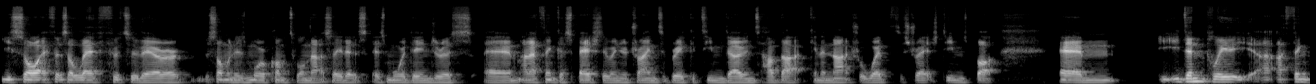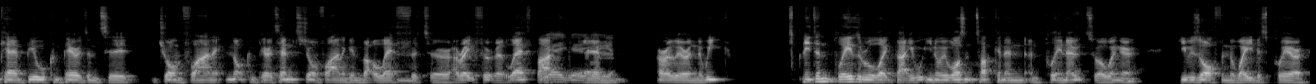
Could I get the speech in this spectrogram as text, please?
you saw if it's a left footer there or someone who's more comfortable on that side, it's, it's more dangerous. Um, and I think especially when you're trying to break a team down to have that kind of natural width to stretch teams. But um, he didn't play. I think uh, Beale compared him to Jon Flanagan, not compared him to Jon Flanagan, but a left mm. footer, a right footer at left back yeah, yeah, um, yeah, earlier in the week. And he didn't play the role like that. He, you know, he wasn't tucking in and playing out to a winger. He was often the widest player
